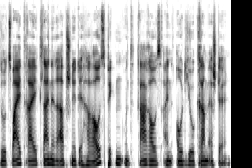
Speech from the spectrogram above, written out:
so zwei, drei kleinere Abschnitte herauspicken und daraus ein Audiogramm erstellen.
